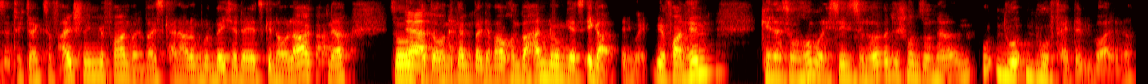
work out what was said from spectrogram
Sind natürlich direkt zur falschen hingefahren, weil ich weiß keine Ahnung, welcher der jetzt genau lag. Ne? So, ja. hat er auch nicht, weil der war auch in Behandlung jetzt. Egal. Anyway, wir fahren hin, gehen da so rum und ich sehe diese Leute schon so, ne? nur, nur Fette überall. Ne?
